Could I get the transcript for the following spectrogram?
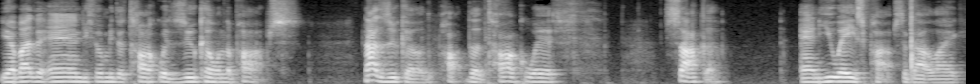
yeah, by the end, you feel me? The talk with Zuko and the pops, not Zuko. The pop, the talk with Sokka and Yue's pops about like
